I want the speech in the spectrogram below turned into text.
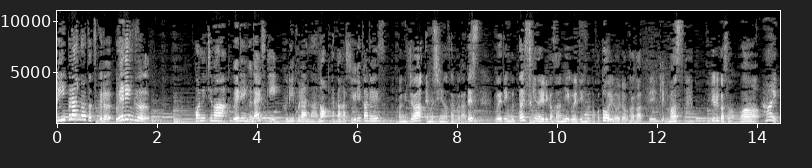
リープランナーと作るウェディング。こんにちは。ウェディング大好き。フリープランナーの高橋ゆりかです。こんにちは。MC のさくらです。ウェディング大好きなゆりかさんにウェディングのことをいろいろ伺っていきます。ゆりかさんははい。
